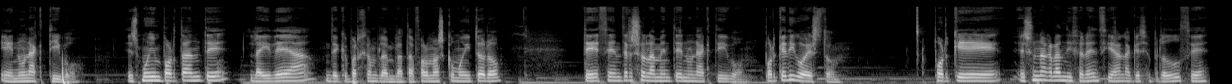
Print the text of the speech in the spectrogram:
en un activo, es muy importante la idea de que, por ejemplo, en plataformas como eToro, te centres solamente en un activo. ¿Por qué digo esto? Porque es una gran diferencia la que se produce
